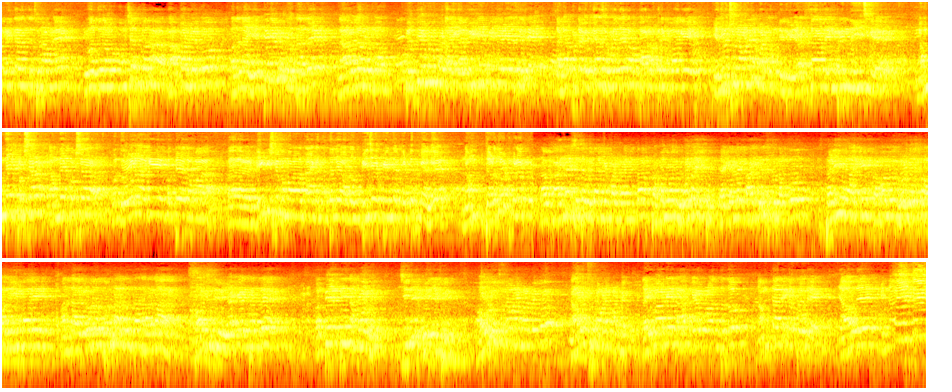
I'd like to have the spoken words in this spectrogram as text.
ನಡೀತಾ ಚುನಾವಣೆ, ಇವತ್ತು ನಾವು ವಂಶತ್ವನ ಕಾಪಾಡಬೇಕು, ಅದನ್ನ ಎತ್ತಿಡಬೇಕು ಅಂತಂದ್ರೆ ನಾವೆಲ್ಲರೂ ನಾವು ಪ್ರತಿಯೊಬ್ಬರು ಕೂಡ ಈಗ ಬಿಜೆಪಿ ಜೆಡಿಎಸ್ ಸಣ್ಣ ಪುಟ್ಟ ವ್ಯತ್ಯಾಸಗಳಿದೆ. ನಾವು ಪಾರಂಪರಿಕವಾಗಿ ಎದುರು ಚುನಾವಣೆ ಮಾಡ್ಕೊಂಡಿದ್ವಿ ಎರಡ್ ಸಾವಿರದ ಎಂಟರಿಂದ ಈಚೆಗೆ ನಮ್ಮದೇ ಪಕ್ಷ ಒಂದು ಓಡಾಗಿ ಮತ್ತೆ ನಮ್ಮ ಡಿ ಕೃಷ್ಣಕುಮಾರ್ ನಾಯಕತ್ವದಲ್ಲಿ ಅದೊಂದು ಬಿಜೆಪಿಯಿಂದ ಕಟ್ಟಿದ ಮೇಲೆ ನಮ್ಮ ದಳದೊಟ್ಟುಗಳೇ ನಾವು ಕಾಂಗ್ರೆಸ್ ಮಾಡೋದ್ರಿಂದ ಪ್ರಬಲವಾಗಿ ಓಡ ಇತ್ತು. ಯಾಕಂದ್ರೆ ಕಾಂಗ್ರೆಸ್ ನಮ್ಮದು ಸ್ಥಳೀಯವಾಗಿ ಪ್ರಬಲವಾಗಿ ಓಡ ಇತ್ತು ಆದ್ರೆ ಈ ಅಂತ ವಿರೋಧ ಬಂದ ಅಂತ ನಾವೆಲ್ಲ ಭಾವಿಸಿದೀವಿ ಯಾಕೆಂತಂದ್ರೆ ಅಭ್ಯರ್ಥಿ ನಮ್ಮವರು ಚಿಹ್ನೆ ಬಿಜೆಪಿ ಅವರು ಚುನಾವಣೆ ಮಾಡಬೇಕು ನಾವು ಚುನಾವಣೆ ಮಾಡಬೇಕು ದಯಮಾಡಿ ನಾವು ಕೇಳ್ಕೊಳ್ಳುವಂಥದ್ದು ನಮ್ಮ ಕಾರ್ಯಕರ್ತರಲ್ಲಿ ಯಾವುದೇ ಭಿನ್ನಾಭಿಪ್ರಾಯ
